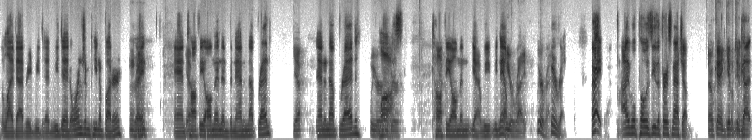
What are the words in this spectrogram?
live ad read we did. We did orange and peanut butter, Mhm. right? And Yep. toffee almond and banana nut bread. Yep. Banana nut bread, We were lost. Toffee almond, yeah, we we We nailed were, we it. were right. We were right. We were right. All right, I will pose you the first matchup. Okay, give it to We've me. got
